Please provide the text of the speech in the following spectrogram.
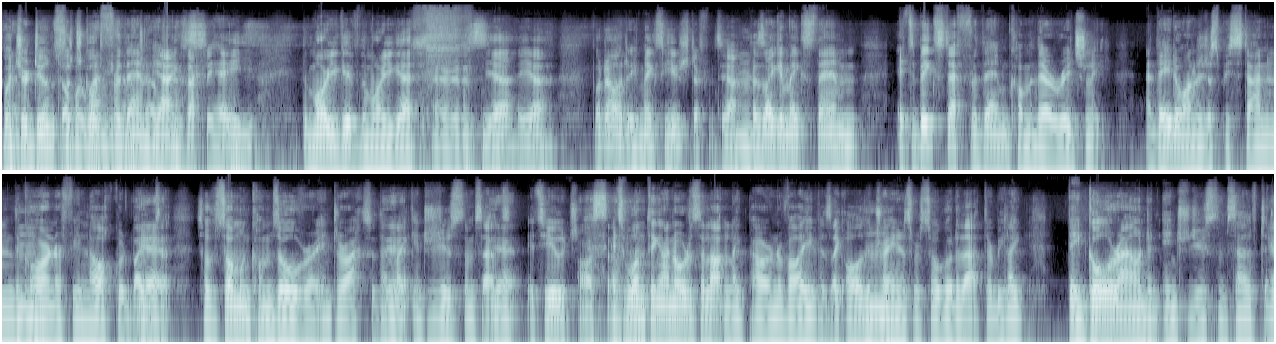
but you're doing such good for them. yeah, exactly. Hey, the more you give, the more you get. There it is. Yeah, yeah. But no, it, it makes a huge difference. Yeah, Mm. because like it makes them. It's a big step for them coming there originally, and they don't want to just be standing in the corner feeling awkward by Mm. Yeah. themselves. So if someone comes over, interacts with them, Yeah. like introduce themselves, Yeah. it's huge. Oh, so it's one thing I noticed a lot in like Power and Revive is like all Mm. the trainers were so good at that. They'd be like. They'd go around and introduce themselves to Yeah.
